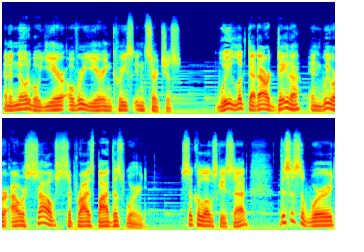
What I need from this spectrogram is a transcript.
and a notable year over year increase in searches. We looked at our data and we were ourselves surprised by this word. Sokolowski said, This is a word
